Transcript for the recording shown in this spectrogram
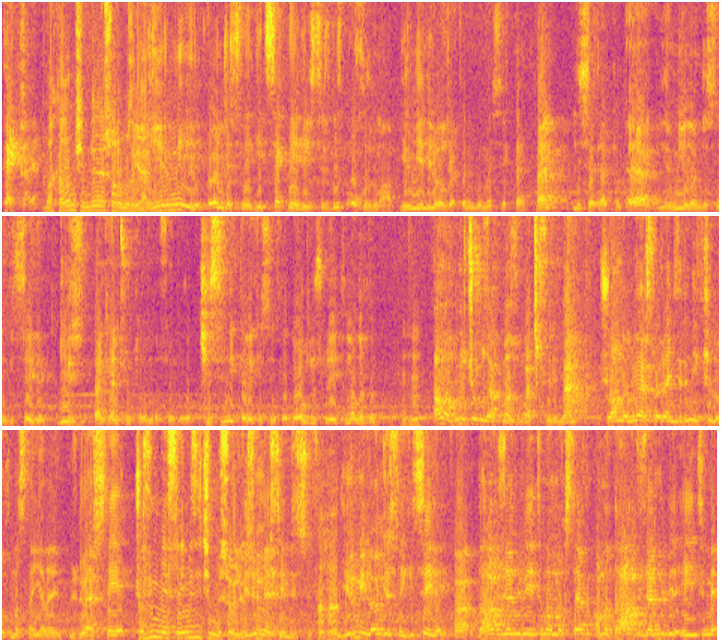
Tek kare. Bakalım şimdi ne sorumuz geldi. 20 yıl öncesine gitsek neyi değiştirdiniz? Okurdum abi. 27 yıl olacak benim bu meslekte. Ben lise terkim. Eğer 20 yıl öncesine gitseydim, bir, ben kendi çocuklarıma da söylüyorum. Kesinlikle ve kesinlikle doğru dürüst bir eğitim alırdım. Ama bunu çok uzatmazdım açık söyleyeyim. Ben Şu anda üniversite öğrencilerinin iki yıl okumasından yanayım. Üniversiteye çok Bizim mesleğimiz için mi söylüyorsun? Bizim mesleğimiz için söylüyorum. 20 yıl öncesine gitseydim ha, daha düzenli bir eğitim almak isterdim ama daha düzenli bir eğitimi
